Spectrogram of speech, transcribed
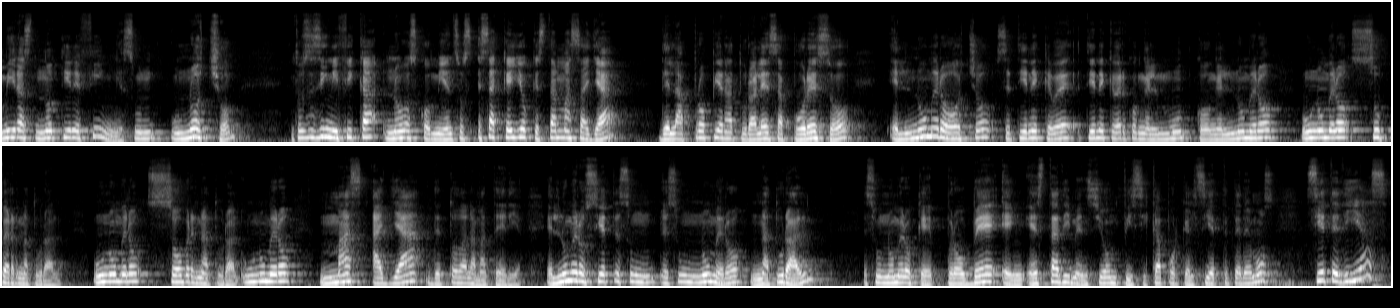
miras, no tiene fin, es un, un 8. Entonces significa nuevos comienzos, es aquello que está más allá de la propia naturaleza. Por eso el número 8 se tiene que ver, tiene que ver con, el, con el número, un número supernatural, un número sobrenatural, un número más allá de toda la materia. El número 7 es un, es un número natural, es un número que provee en esta dimensión física, porque el 7 tenemos 7 días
